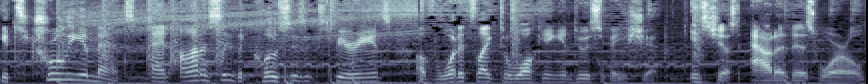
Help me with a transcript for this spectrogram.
It's truly immense, and honestly the closest experience of what it's like to walking into a spaceship. It's just out of this world.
